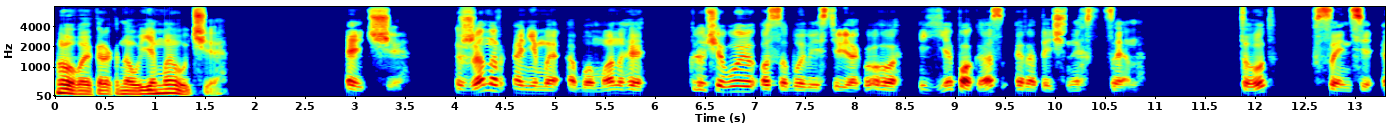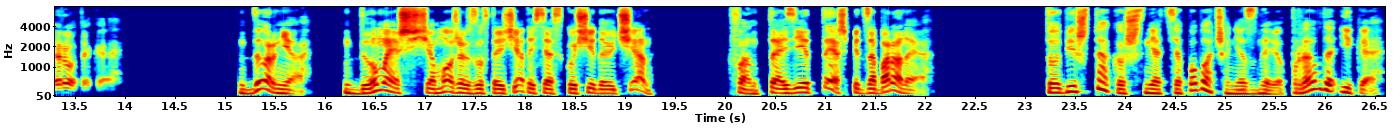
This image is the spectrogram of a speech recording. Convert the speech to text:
Викрикнув Ямаучі. Етчі. Жанр аніме або манги, ключовою особливістю якого є показ еротичних сцен. Тут в сенсі еротика. Дурньо, думаєш, що можеш зустрічатися з Кущідою Чан? Фантазії теж під забороною. Тобі ж також сняться побачення з нею, правда, Іке?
